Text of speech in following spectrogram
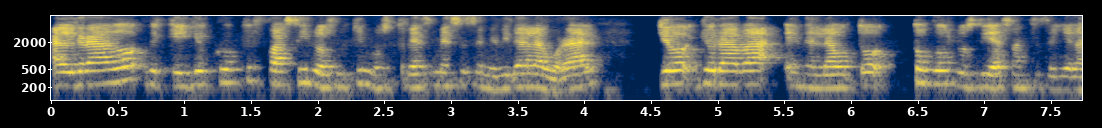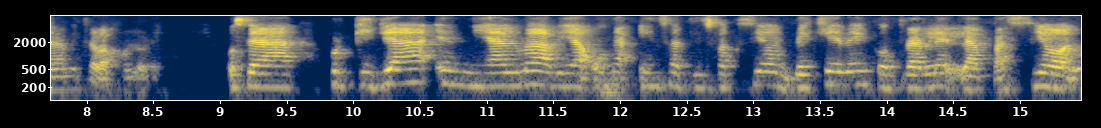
al grado de que yo creo que fácil los últimos tres meses de mi vida laboral, yo lloraba en el auto todos los días antes de llegar a mi trabajo, Lore. O sea, porque ya en mi alma había una insatisfacción, dejé de encontrarle la pasión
